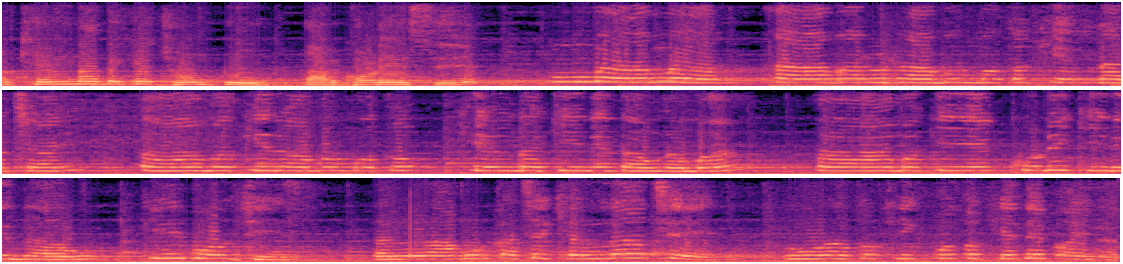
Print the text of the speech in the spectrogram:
আর খেলনা দেখে ঝন্টু তার ঘরে এসে আমারও মতো খেলনা চাই। আমাকে মতো খেলনা কিনে দাও না, মা। আমাকে এক্ষুনি কিনে দাও। কি বলছিস? রামুর কাছে খেলনা আছে? ওরা তো ঠিক মতো খেতে পায় না।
